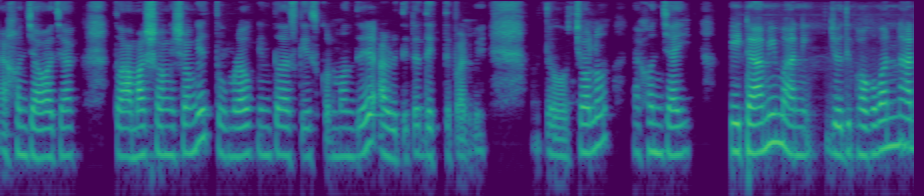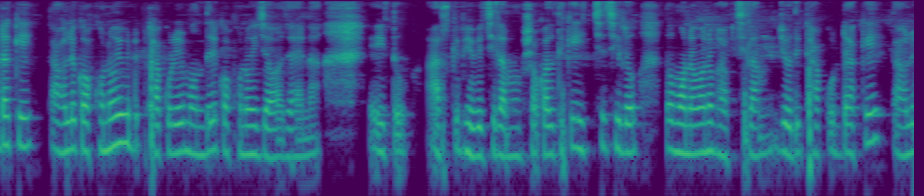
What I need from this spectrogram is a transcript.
এখন যাওয়া যাক। তো আমার সঙ্গে সঙ্গে তোমরাও কিন্তু আজকে ইস্কন মন্দিরের আরতিটা দেখতে পারবে। তো চলো, এখন যাই। এটা আমি মানি। যদি ভগবান না ডাকে, তাহলে কখনোই ঠাকুরের মন্দিরে কখনোই যাওয়া যায় না। এই তো, আজকে ভেবেছিলাম, সকাল থেকে ইচ্ছে ছিল, তো মনে মনে ভাবছিলাম, যদি ঠাকুর ডাকে, তাহলে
